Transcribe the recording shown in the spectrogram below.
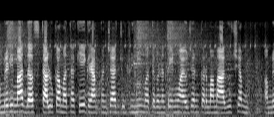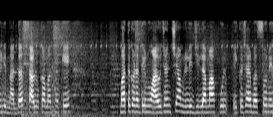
અમરેલીમાં દસ તાલુકા મથકે ગ્રામ પંચાયત ચૂંટણીની મતગણતરીનું આયોજન કરવામાં આવ્યું છે. અમરેલીમાં દસ તાલુકા મથકે મતગણતરીનું આયોજન છે. અમરેલી જિલ્લામાં કુલ એક હજાર બસો ને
